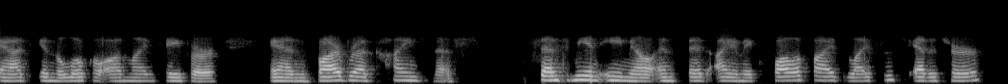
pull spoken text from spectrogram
ad in the local online paper, and Barbara Kindness sent me an email and said, I am a qualified licensed editor,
